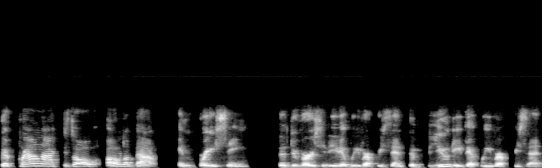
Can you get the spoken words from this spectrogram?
the Crown Act is all, all about embracing the diversity that we represent, the beauty that we represent,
